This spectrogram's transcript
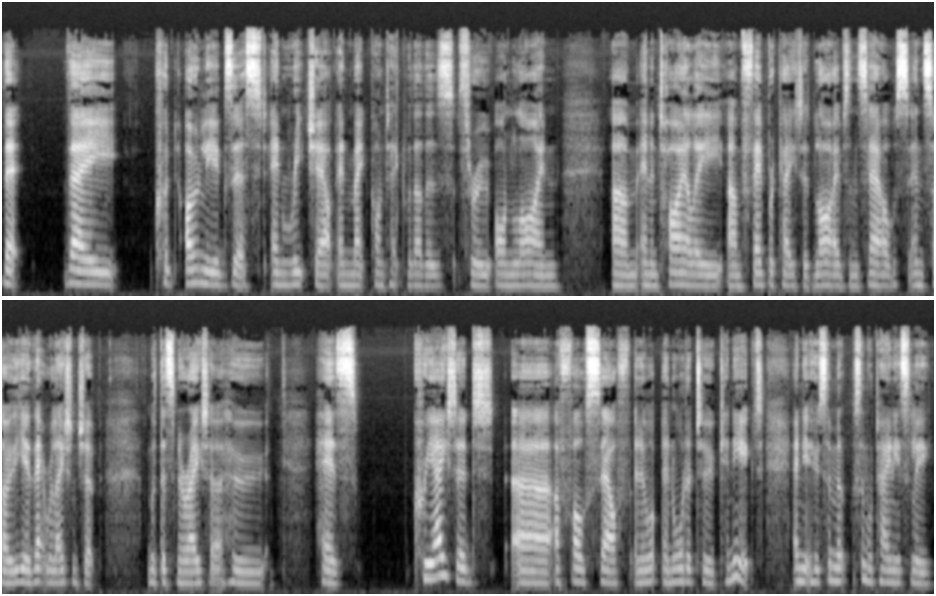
that they could only exist and reach out and make contact with others through online um, and entirely um, fabricated lives and selves. And so, yeah, that relationship with this narrator who has created uh, a false self in, in order to connect, and yet who sim- simultaneously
